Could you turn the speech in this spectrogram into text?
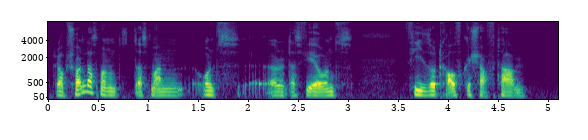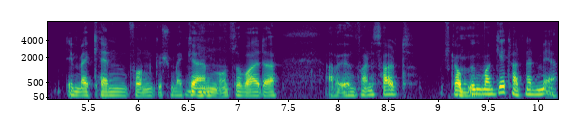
Ich glaube schon, dass man uns, dass man uns, äh, dass wir uns viel so drauf geschafft haben im Erkennen von Geschmäckern und so weiter. Aber irgendwann ist halt, ich glaube, irgendwann geht halt nicht mehr,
